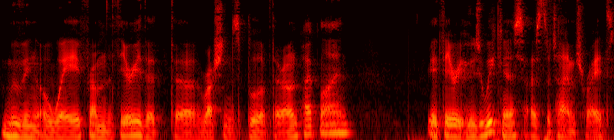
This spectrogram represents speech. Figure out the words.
moving away from the theory that the Russians blew up their own pipeline. A theory whose weakness, as the Times writes,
